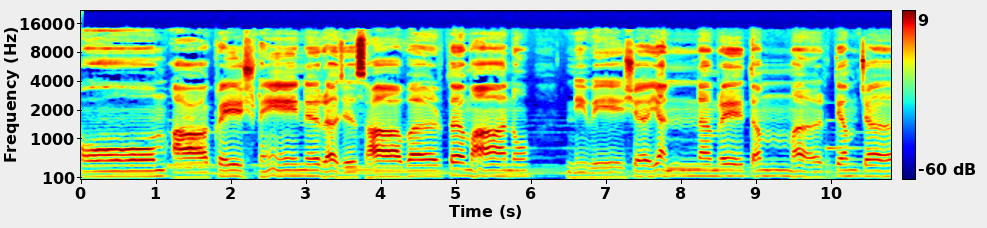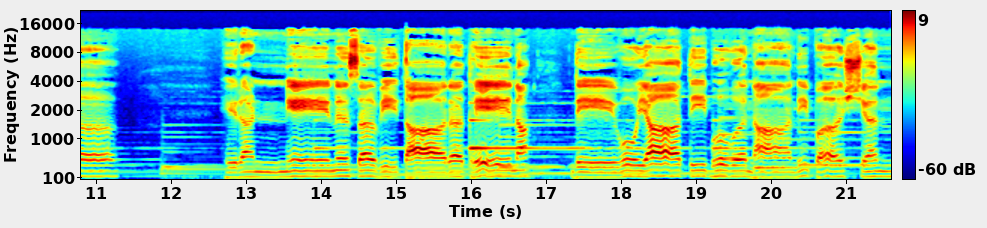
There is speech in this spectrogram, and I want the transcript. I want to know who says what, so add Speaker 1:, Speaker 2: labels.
Speaker 1: ॐ आकृष्टेन रजसावर्तमानो निवेशयन्नमृतं मर्त्यं च। हिरण्येन सवितारथेन देवो याति भुवनानि पश्यन्।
